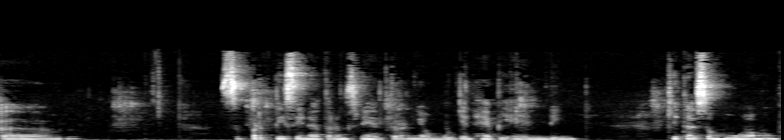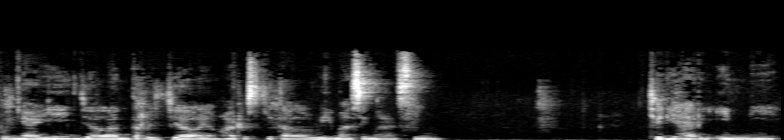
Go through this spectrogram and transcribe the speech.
um, seperti sinetron-sinetron yang mungkin happy ending. Kita semua mempunyai jalan terjal yang harus kita lalui masing-masing. Jadi hari ini,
